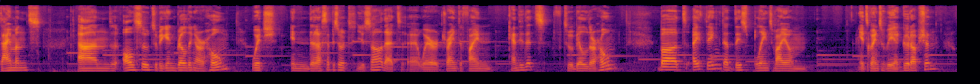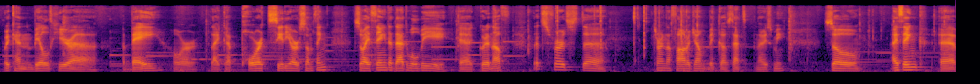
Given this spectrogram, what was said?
diamonds, and also to begin building our home, which in the last episode you saw that uh, we're trying to find candidates to build our home, but I think that this plains biome it's going to be a good option. We can build here a, a bay or like a port city or something. So I think that that will be uh, good enough. Let's first uh, turn off auto jump because that annoys me. So I think uh,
